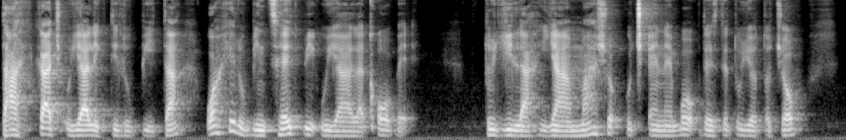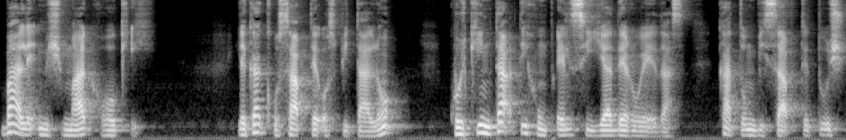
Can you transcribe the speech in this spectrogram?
Tahkach uyalik tilupita, wahelu bintzet bi uyalak obe. Tuyila ya masho uchenebo desde tuyotochop, vale mishmak hoki. Lekak usapte hospitalo, kulkinta ti el silla de ruedas, katum bisapte tush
